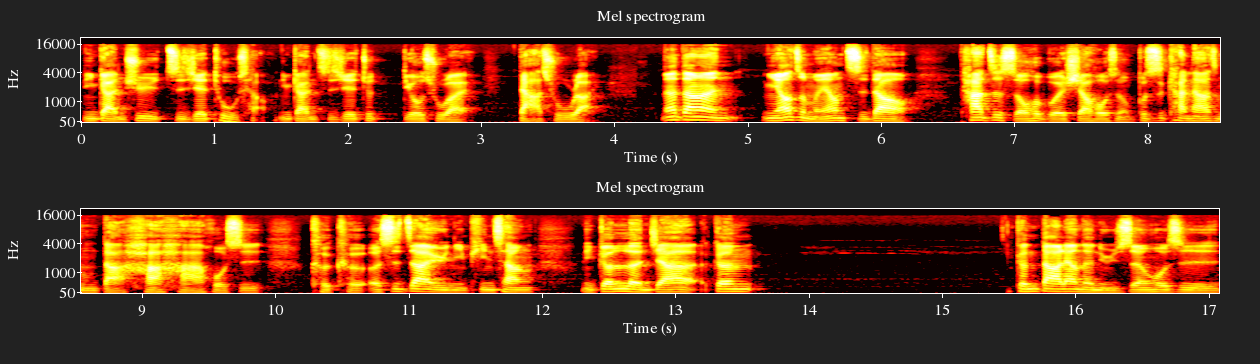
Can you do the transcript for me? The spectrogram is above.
你敢去直接吐槽，你敢直接就丢出来。打出来，那当然你要怎么样知道他这时候会不会笑或什么？不是看他怎么打哈哈或是咳咳，而是在于你平常你跟人家跟跟大量的女生或是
